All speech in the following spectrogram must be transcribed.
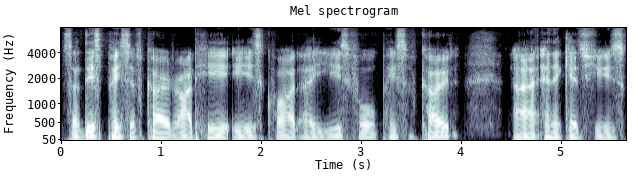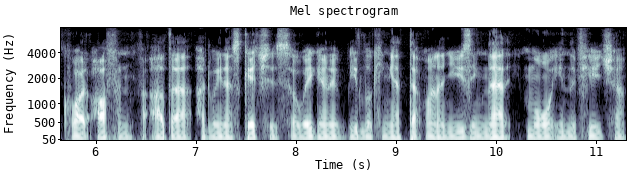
So this piece of code right here is quite a useful piece of code uh, and it gets used quite often for other Arduino sketches. So we're going to be looking at that one and using that more in the future.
